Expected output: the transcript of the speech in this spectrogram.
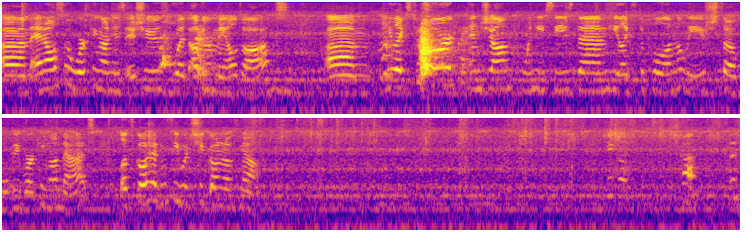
um, and also working on his issues with other male dogs. Um, he likes to bark and jump sees them. He likes to pull on the leash, so we'll be working on that. Let's go ahead and see what Chico knows now. Chico, come. Good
